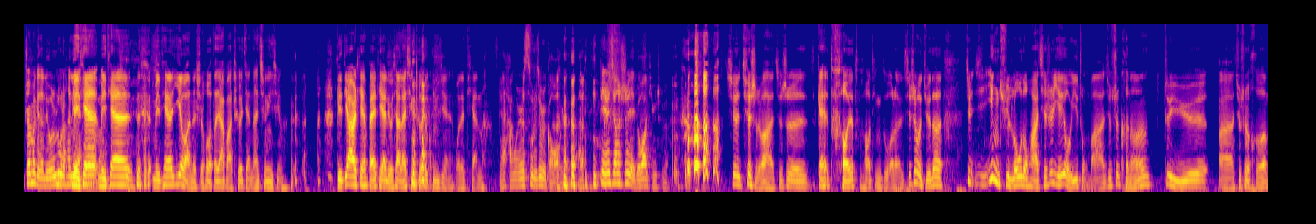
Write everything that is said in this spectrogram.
专门给他留了路让他每。天每天，天 每天夜晚的时候，大家把车简单清一清，给第二天白天留下来行车的空间。我的天哪！你看韩国人素质就是高，变成僵尸也别忘停车。确确实吧，就是该吐槽也吐槽挺多了。其实我觉得，就硬去搂的话，其实也有一种吧，就是可能对于啊、就是和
